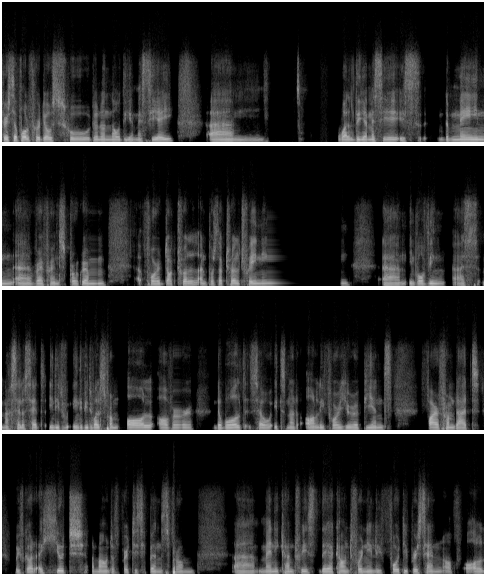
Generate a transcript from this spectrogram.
First of all, for those who do not know the MSCA, um, well, the MSc is the main uh, reference program for doctoral and postdoctoral training um, involving, as Marcello said, individuals from all over the world. So it's not only for Europeans. Far from that, we've got a huge amount of participants from uh, many countries. They account for nearly 40% of all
